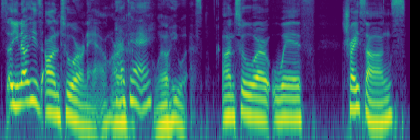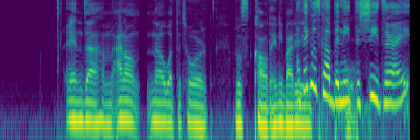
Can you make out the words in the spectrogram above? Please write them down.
So you know he's on tour now. Or, Okay. Well, he was on tour with Trey Songz, and um, I don't know what the tour was called Anybody. I think it was called Beneath the Sheets, right?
